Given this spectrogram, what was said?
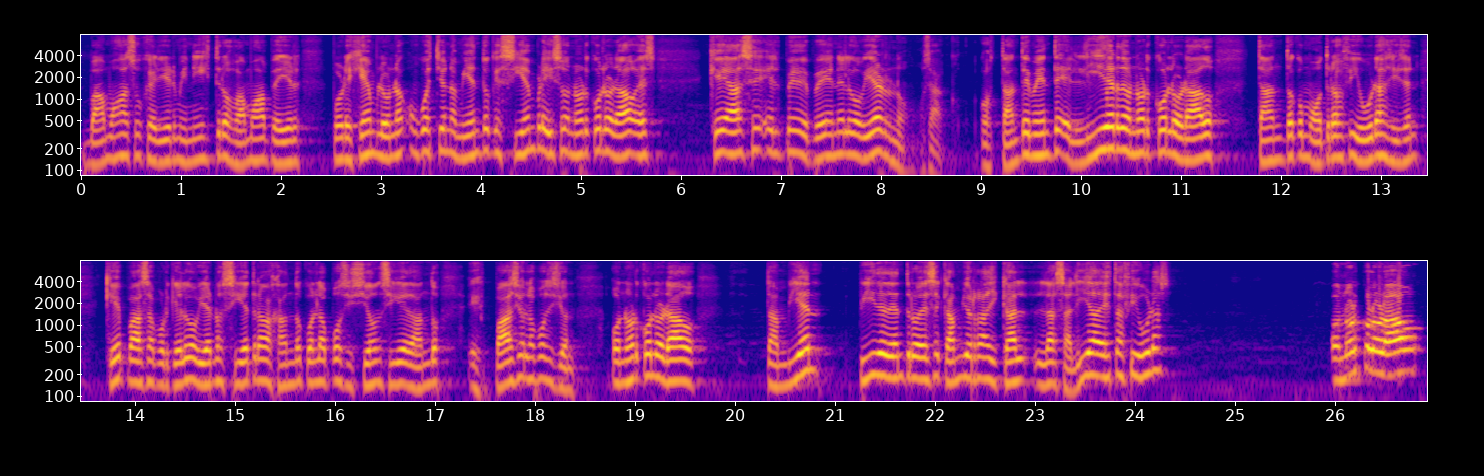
vamos a sugerir ministros, vamos a pedir, por ejemplo, un cuestionamiento que siempre hizo Honor Colorado es ¿qué hace el PDP en el gobierno? O sea, constantemente el líder de Honor Colorado, tanto como otras figuras, dicen ¿qué pasa? Porque el gobierno sigue trabajando con la oposición, sigue dando espacio a la oposición. Honor Colorado también pide dentro de ese cambio radical la salida de estas figuras? Honor Colorado,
